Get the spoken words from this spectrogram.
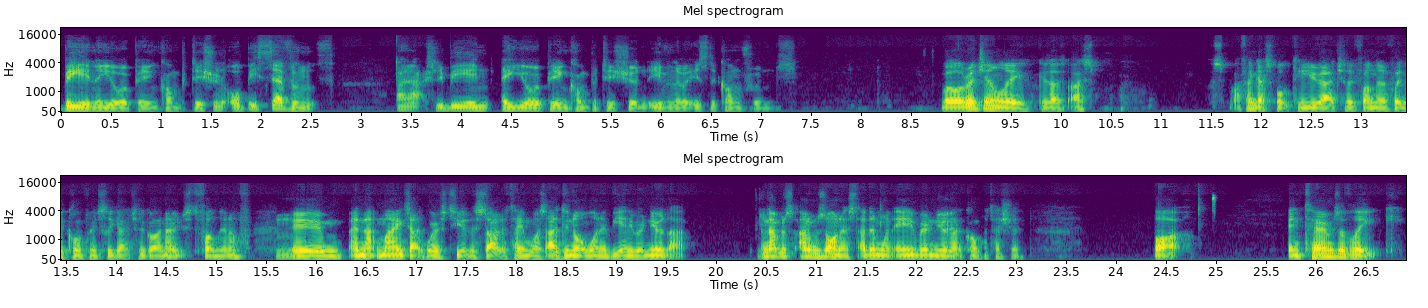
be in a European competition, or be seventh and actually be in a European competition, even though it is the conference? Well, originally, because I, I think I spoke to you actually, funnily enough, when the Conference League actually got announced, funnily enough. Hmm. Um, and that my exact words to you at the start of the time was, I do not want to be anywhere near that. And that was, I was honest. I didn't want anywhere near Yeah. that competition. But in terms of like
